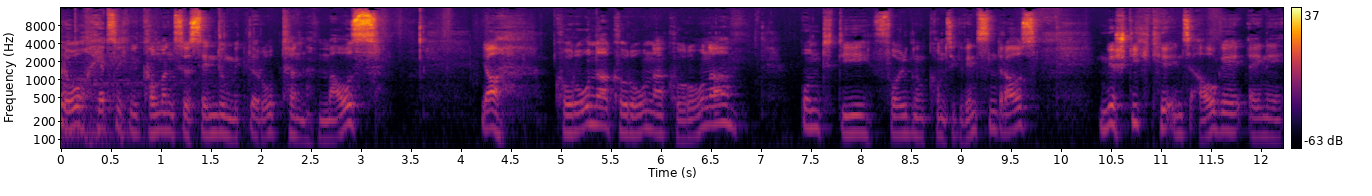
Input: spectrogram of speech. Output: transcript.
Hallo, herzlich willkommen zur Sendung mit der roten Maus. Ja, Corona, Corona, Corona und die Folgen und Konsequenzen daraus. Mir sticht hier ins Auge eine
